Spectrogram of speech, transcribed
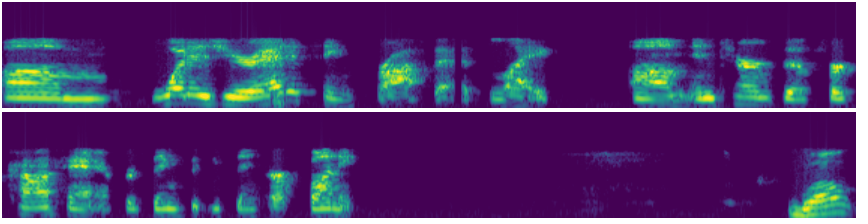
um, what is your editing process like um, in terms of for content and for things that you think are funny? Well,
